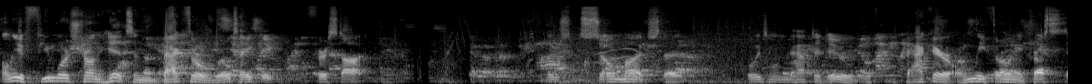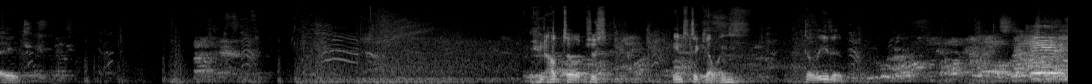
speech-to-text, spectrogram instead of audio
Only a few more strong hits and the back throw will take the first stock. There's so much that Loid's going to have to do with back air only throwing across the stage. And up tilt just insta killing. Deleted. Game.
